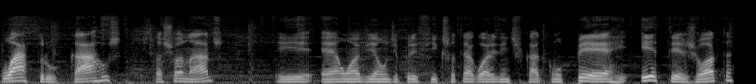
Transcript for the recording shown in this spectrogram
quatro carros estacionados e é um avião de prefixo até agora identificado como PRETJ.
